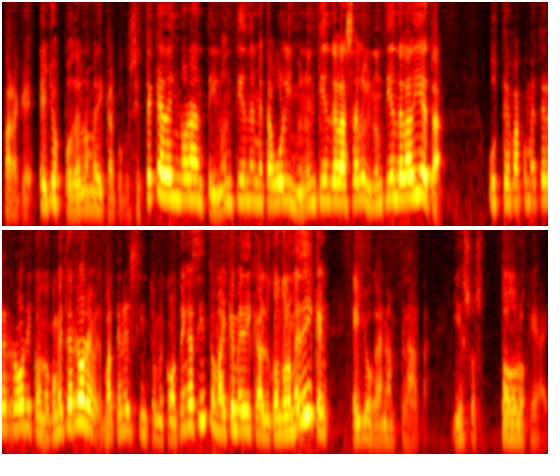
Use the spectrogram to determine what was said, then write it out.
para que ellos poderlo medicar. Porque si usted queda ignorante y no entiende el metabolismo, y no entiende la salud y no entiende la dieta, usted va a cometer errores y cuando comete errores va a tener síntomas. Cuando tenga síntomas hay que medicarlo y cuando lo mediquen, ellos ganan plata. Y eso es todo lo que hay.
